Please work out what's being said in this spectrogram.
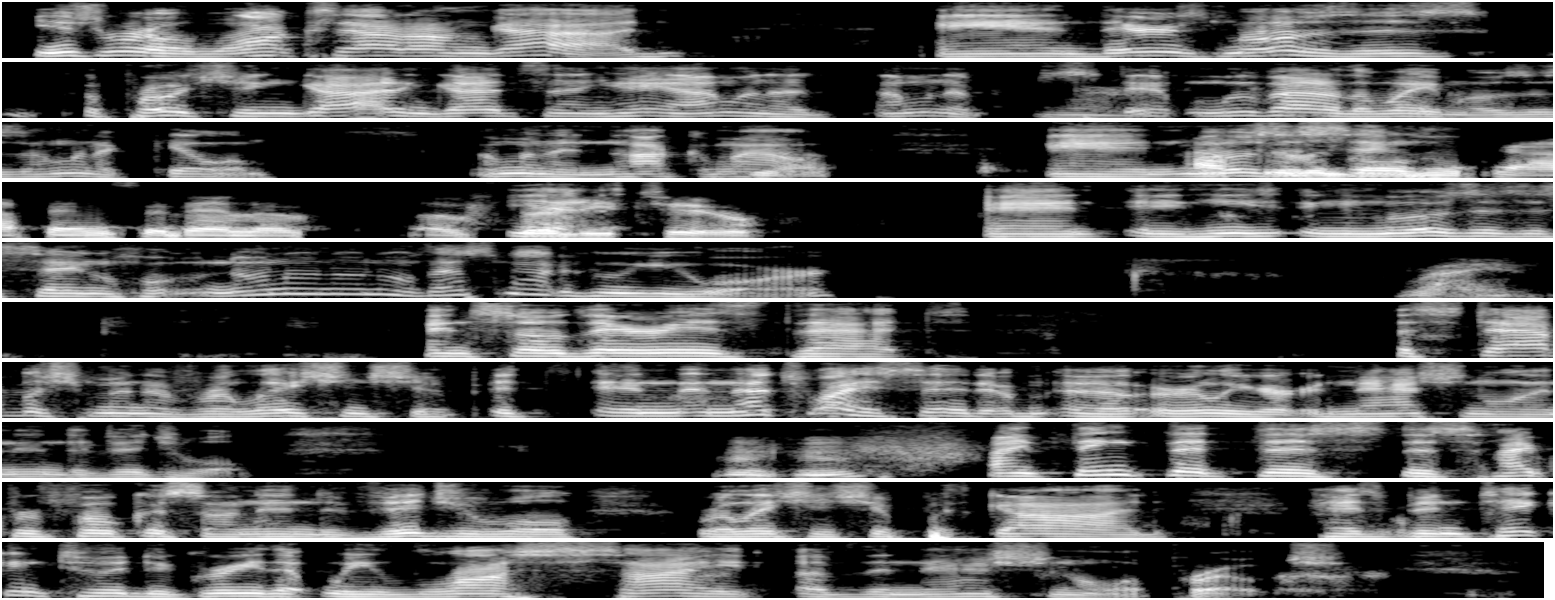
Israel walks out on God, and there's Moses approaching God, and God saying, "Hey, I'm gonna I'm gonna st- move out of the way, Moses. I'm gonna kill him. I'm gonna knock him out." And after Moses the saying, golden calf incident of of 32. Yeah. And and he and Moses is saying, "No, no, no, no. That's not who you are." Right. And so there is that establishment of relationship. It's and, and that's why i said um, uh, earlier national and individual. Mm-hmm. i think that this this hyper focus on individual relationship with god has been taken to a degree that we lost sight of the national approach.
